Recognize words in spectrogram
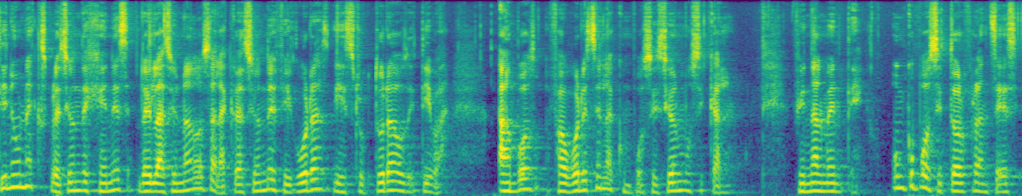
tiene una expresión de genes relacionados a la creación de figuras y estructura auditiva. Ambos favorecen la composición musical. Finalmente, un compositor francés,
